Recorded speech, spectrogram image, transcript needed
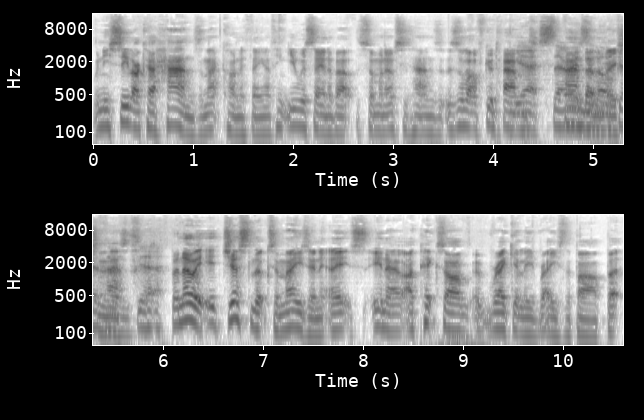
when you see like her hands and that kind of thing. I think you were saying about someone else's hands. There's a lot of good hand, Yes, there hand is a lot of good in this. hands, yeah. But no, it, it just looks amazing. And It's you know, I Pixar regularly raise the bar, but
